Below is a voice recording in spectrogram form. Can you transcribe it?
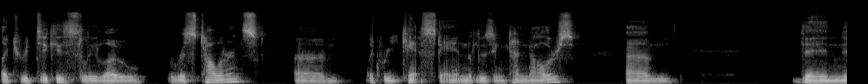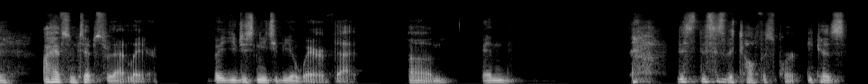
like ridiculously low risk tolerance, um, like where you can't stand losing $10, um, then I have some tips for that later. but you just need to be aware of that. Um, and this this is the toughest part because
